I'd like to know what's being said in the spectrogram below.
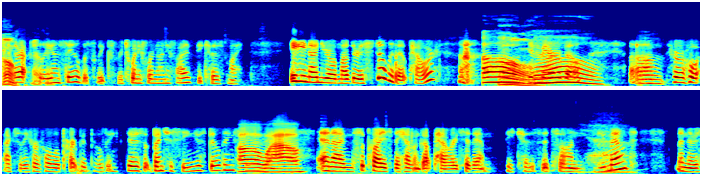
Oh. And they're actually on sale this week for twenty four ninety five because my 89 year old mother is still without power. Oh, In no. Maribel. Um, Her whole, actually, her whole apartment building. There's a bunch of seniors buildings. Oh, there, wow. And I'm surprised they haven't got power to them because it's on Newmount, and there's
